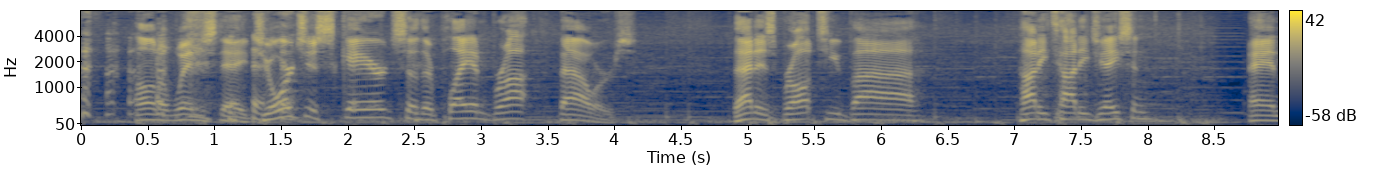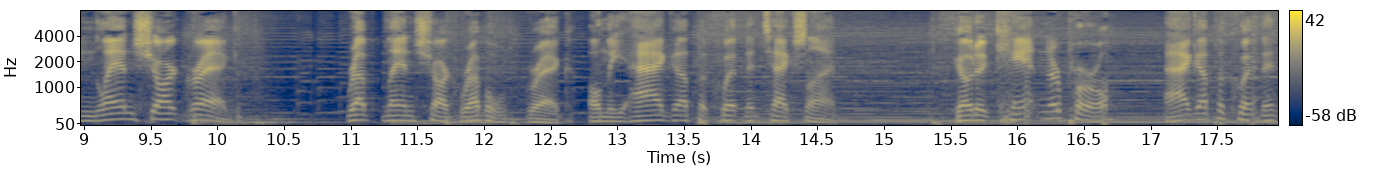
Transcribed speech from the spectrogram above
on a Wednesday. Georgia's scared, so they're playing Brock Bowers. That is brought to you by Hottie Toddy Jason and Land Shark Greg. Rep, Land Shark Rebel Greg on the Ag Up Equipment text line. Go to Canton or Pearl, Ag Up Equipment,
